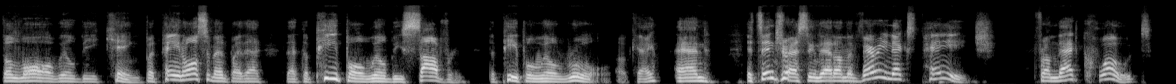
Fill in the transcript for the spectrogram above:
the law will be king. But Paine also meant by that that the people will be sovereign, the people will rule. Okay. And it's interesting that on the very next page from that quote,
